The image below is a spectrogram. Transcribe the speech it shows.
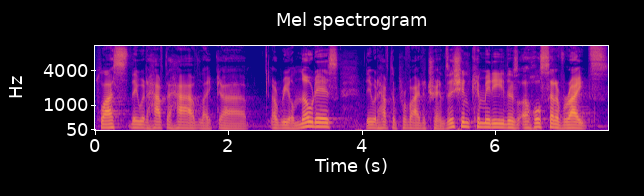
Plus, they would have to have like uh, a real notice. They would have to provide a transition committee. There's a whole set of rights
